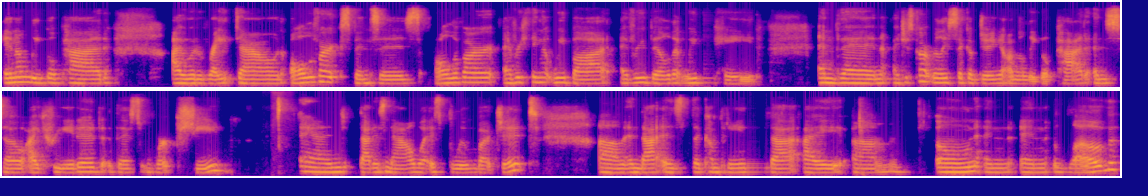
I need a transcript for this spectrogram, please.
in a legal pad. I would write down all of our expenses, all of our everything that we bought, every bill that we paid. And then I just got really sick of doing it on the legal pad. And so I created this worksheet, and that is now what is Bloom Budget. Um, and that is the company that I um, own and, and love. It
